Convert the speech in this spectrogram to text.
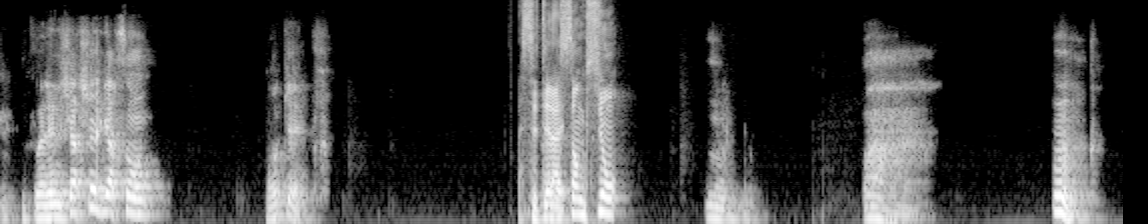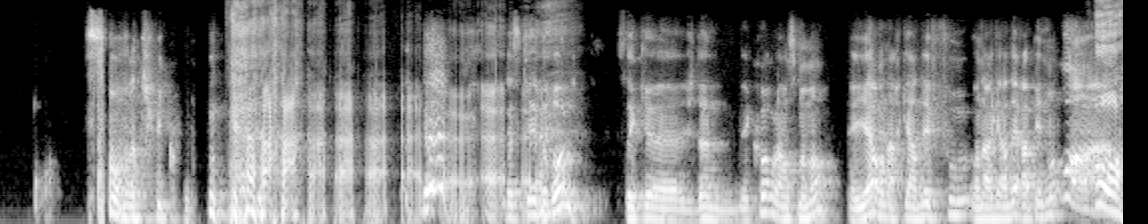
Il faut aller le chercher, le garçon. Ok. C'était la sanction. 128 coups. Ce qui est drôle, c'est que je donne des cours là en ce moment. Et hier, on a regardé fou, on a regardé rapidement. Oh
